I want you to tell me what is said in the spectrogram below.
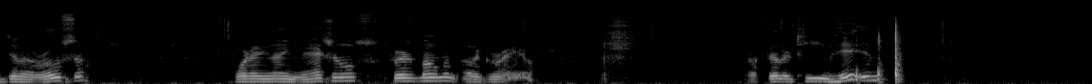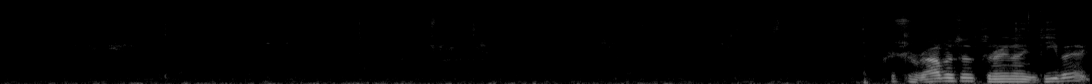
De La Rosa. 499 Nationals. First Bowman autograph. A filler team hitting. Kristian Robinson, 39 D-Backs.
